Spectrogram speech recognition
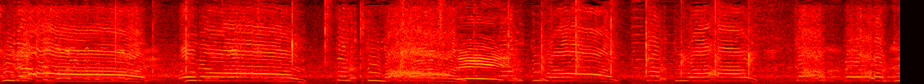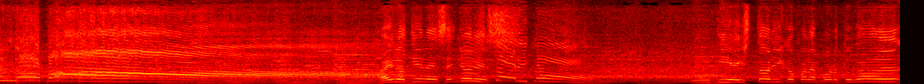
¡Final! ¡Final! ¡Final! ¡Portugal! ¡Portugal! ¡Portugal! Ahí lo tienen, señores. ¡Histórico! Un día histórico para Portugal.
